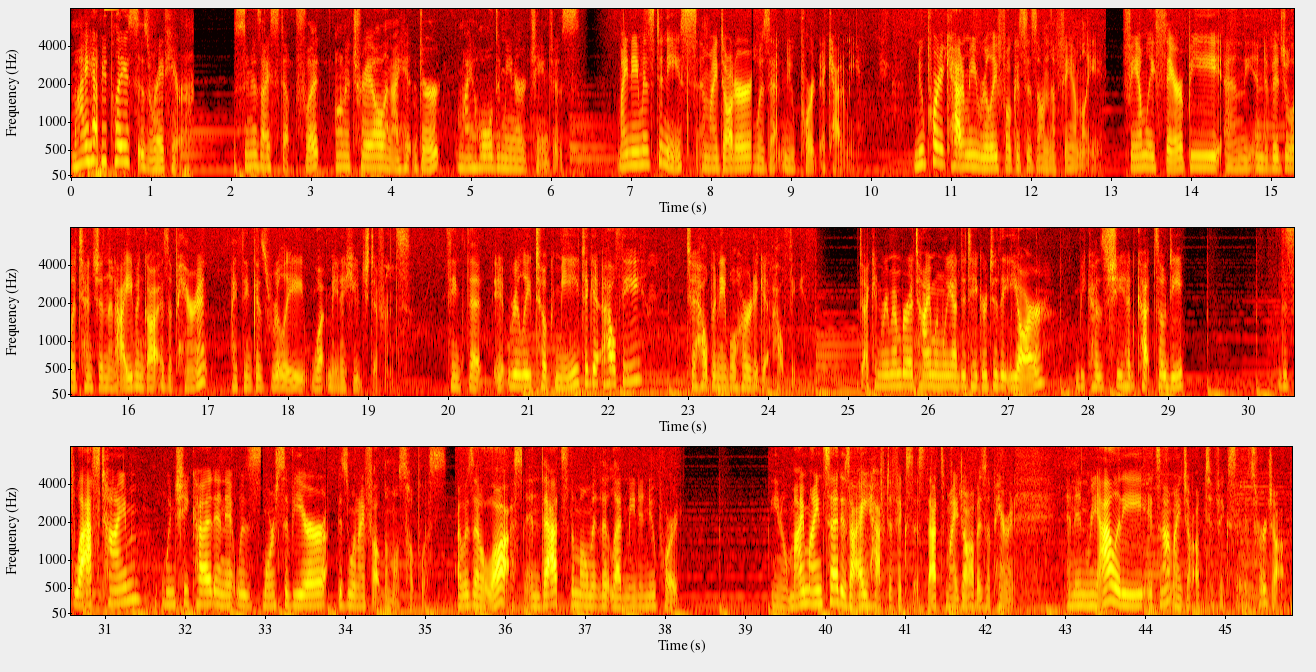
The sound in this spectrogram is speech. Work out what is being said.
My happy place is right here. As soon as I step foot on a trail and I hit dirt, my whole demeanor changes. My name is Denise, and my daughter was at Newport Academy. Newport Academy really focuses on the family. Family therapy and the individual attention that I even got as a parent, I think is really what made a huge difference. I think that it really took me to get healthy to help enable her to get healthy. I can remember a time when we had to take her to the ER because she had cut so deep. This last time when she cut and it was more severe is when I felt the most hopeless. I was at a loss and that's the moment that led me to Newport. You know, my mindset is I have to fix this. That's my job as a parent. And in reality, it's not my job to fix it, it's her job.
